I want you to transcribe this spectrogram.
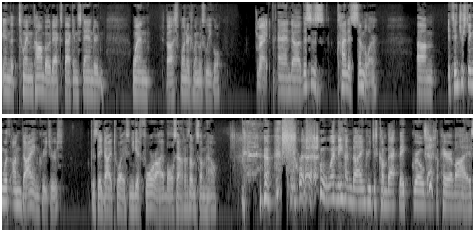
in the twin combo decks back in Standard when uh, Splinter Twin was legal Right. and uh, this is kind of similar. Um, it's interesting with undying creatures because they die twice, and you get four eyeballs out of them somehow. when the undying creatures come back, they grow back a pair of eyes.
